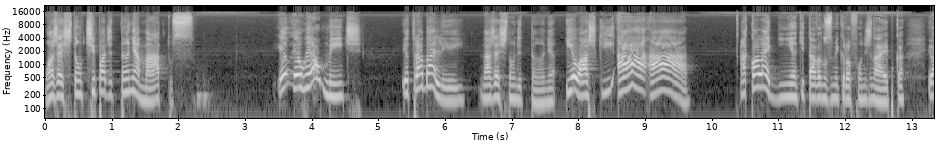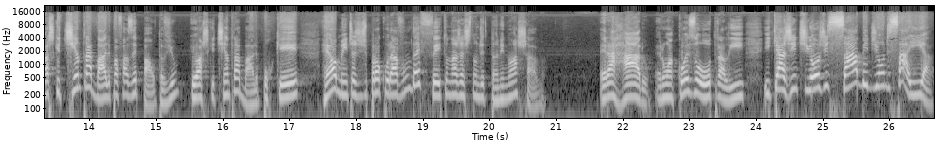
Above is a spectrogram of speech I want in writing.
Uma gestão tipo a de Tânia Matos. Eu, eu realmente, eu trabalhei na gestão de Tânia. E eu acho que a, a, a coleguinha que estava nos microfones na época, eu acho que tinha trabalho para fazer pauta, viu? Eu acho que tinha trabalho, porque realmente a gente procurava um defeito na gestão de Tânia e não achava. Era raro, era uma coisa ou outra ali, e que a gente hoje sabe de onde saía.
